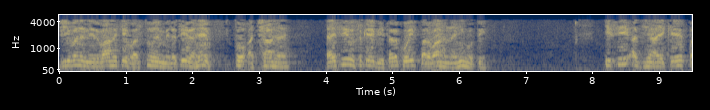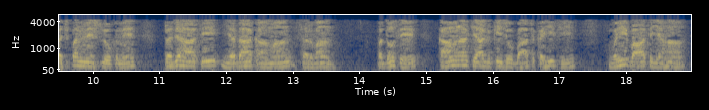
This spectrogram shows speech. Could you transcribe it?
जीवन निर्वाह की वस्तुएँ मिलती रहे तो अच्छा है। ऐसी उसके भीतर कोई परवाह नहीं होती। इसी अध्याय के पचपनवें श्लोक में प्रजहाति यदा कामान सर्वान। पदों से कामना त्याग की जो बात कही थी, वही बात यहाँ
